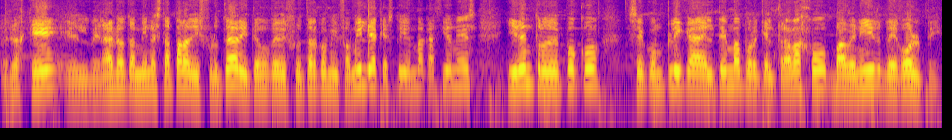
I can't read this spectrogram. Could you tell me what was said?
pero es que el verano también está para disfrutar y tengo que disfrutar con mi familia, que estoy en vacaciones y dentro de poco se complica el tema porque el trabajo va a venir de golpe.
